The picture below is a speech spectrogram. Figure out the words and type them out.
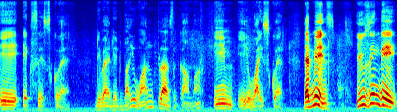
a x square divided by 1 plus gamma m a y square. That means, using the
